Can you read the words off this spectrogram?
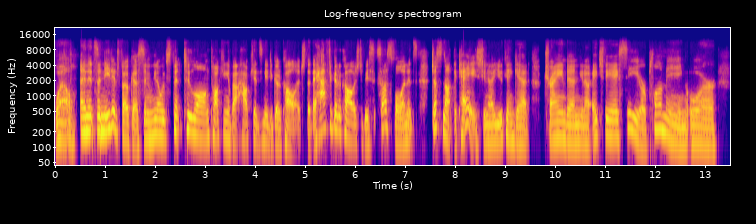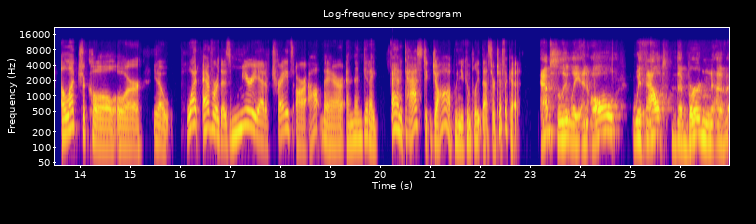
well, and it's a needed focus. And, you know, we've spent too long talking about how kids need to go to college, that they have to go to college to be successful. And it's just not the case. You know, you can get trained in, you know, HVAC or plumbing or electrical or, you know, whatever those myriad of trades are out there and then get a fantastic job when you complete that certificate. Absolutely. And all without the burden of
